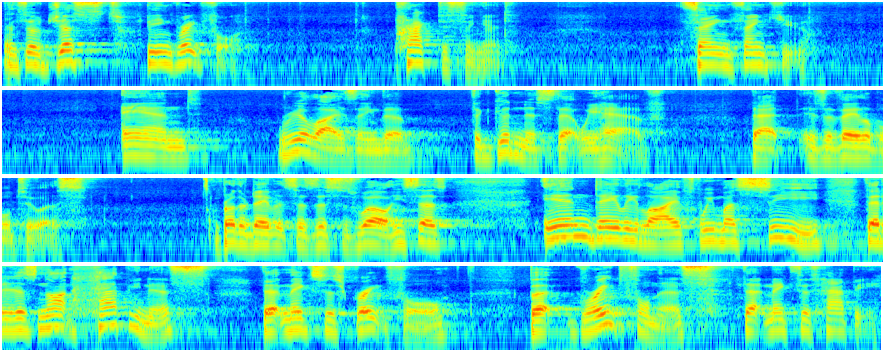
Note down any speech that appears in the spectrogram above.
And so just being grateful, practicing it, saying thank you, and realizing the, the goodness that we have that is available to us. Brother David says this as well. He says, In daily life, we must see that it is not happiness that makes us grateful, but gratefulness that makes us happy.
